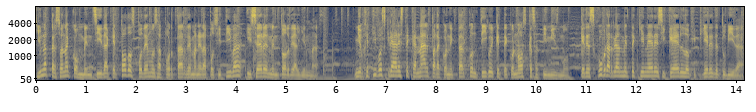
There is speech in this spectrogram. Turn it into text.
y una persona convencida que todos podemos aportar de manera positiva y ser el mentor de alguien más. Mi objetivo es crear este canal para conectar contigo y que te conozcas a ti mismo, que descubras realmente quién eres y qué es lo que quieres de tu vida,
